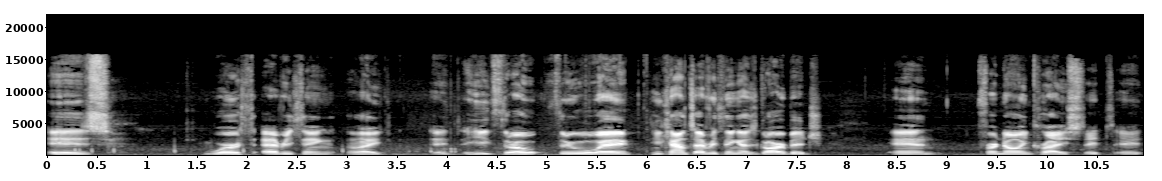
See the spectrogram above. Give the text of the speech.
is worth everything. Like, it, he throw threw away. He counts everything as garbage, and for knowing Christ, it it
